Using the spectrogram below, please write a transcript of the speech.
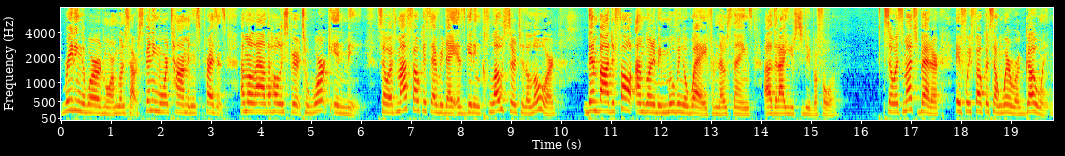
reading the Word more. I'm going to start spending more time in His presence. I'm going to allow the Holy Spirit to work in me. So if my focus every day is getting closer to the Lord, then by default, I'm going to be moving away from those things uh, that I used to do before. So it's much better if we focus on where we're going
